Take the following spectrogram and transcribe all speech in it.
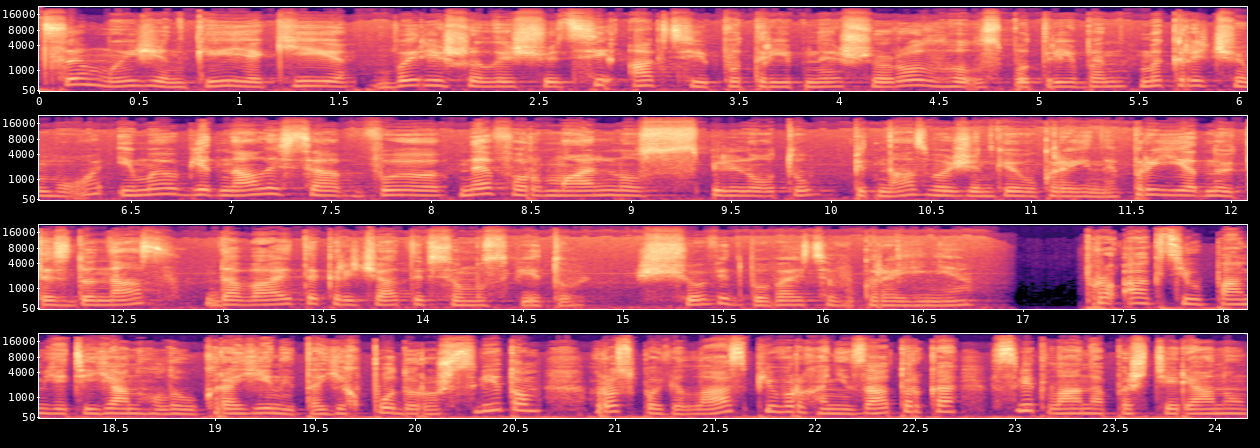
Це ми, жінки, які вирішили, що ці акції потрібні, що розголос потрібен. Ми кричимо, і ми об'єдналися в неформальну спільноту під назвою Жінки України. Приєднуйтесь до нас, давайте кричати всьому світу, що відбувається в Україні. Про акцію пам'яті Янголи України та їх подорож світом розповіла співорганізаторка Світлана Пештіряну.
